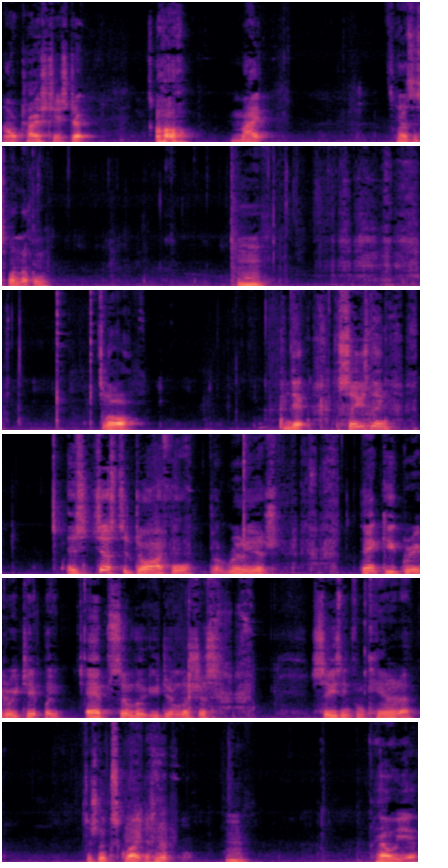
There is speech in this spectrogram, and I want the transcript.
I'll taste test it. Oh, mate. How's this one looking? Mmm. Oh. That seasoning is just to die for. It really is. Thank you, Gregory Tepley. Absolutely delicious seasoning from Canada. This looks great, doesn't it? Mmm. Hell yeah.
